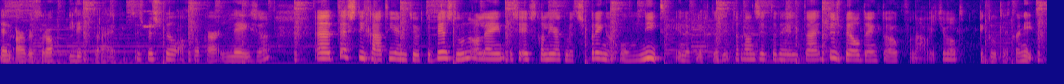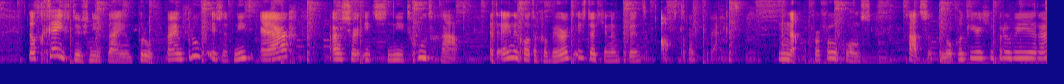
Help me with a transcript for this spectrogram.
en rijden. Het is best veel achter elkaar lezen. Uh, Tess die gaat hier natuurlijk de best doen, alleen ze heeft geleerd met springen om niet in de zit te gaan zitten de hele tijd. Dus Bel denkt ook van nou weet je wat, ik doe het lekker niet. Dat geeft dus niet bij een proef. Bij een proef is het niet erg als er iets niet goed gaat. Het enige wat er gebeurt is dat je een punt aftrek krijgt. Nou, vervolgens gaat ze het nog een keertje proberen.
